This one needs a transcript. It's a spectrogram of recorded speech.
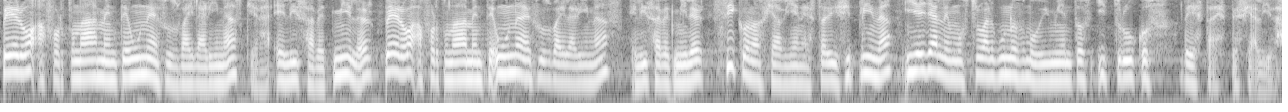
pero afortunadamente una de sus bailarinas, que era Elizabeth Miller, pero afortunadamente una de sus bailarinas, Elizabeth Miller, sí conocía bien esta disciplina y ella le mostró algunos movimientos y trucos de esta especialidad.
